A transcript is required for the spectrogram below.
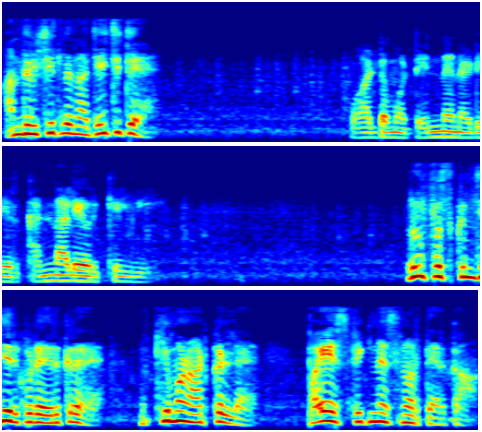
அந்த விஷயத்துல நான் ஜெயிச்சிட்டேன். வால்டமாட் என்ன நடிகர் கண்ணாலே ஒரு கேள்வி. ரூபஸ் கிரிஞ்சர் கூட இருக்கிற முக்கியமான ஆட்கள்ல பயஸ் ஃபிட்னஸ் ஒருத்தன் இருக்கான்.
